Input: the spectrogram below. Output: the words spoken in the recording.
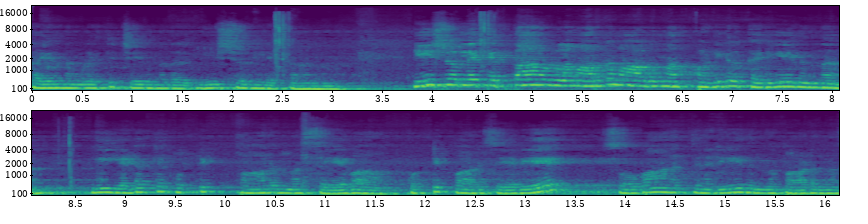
കയറി നമ്മൾ എത്തിച്ചേരുന്നത് ഈശ്വരിലേക്കാണ്. ഈശ്വരിലേക്ക് എത്താനുള്ള മാർഗമാകുന്ന പടികൾക്കരികെ നിന്ന് ഈ ഇടയ്ക്ക് കൊട്ടിപ്പാടുന്ന സേവ കൊട്ടിപ്പാട് സേവയെ സോപാനത്തിനരികെ നിന്ന് പാടുന്ന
